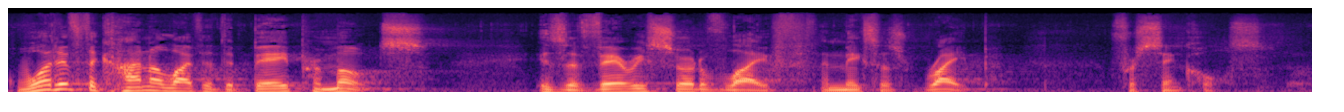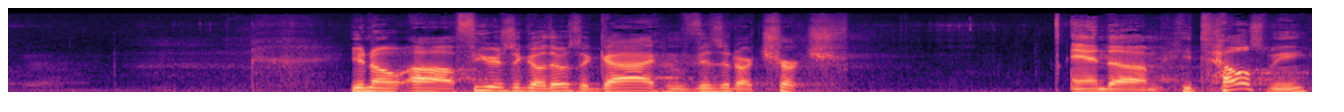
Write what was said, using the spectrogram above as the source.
What if the kind of life that the Bay promotes is the very sort of life that makes us ripe for sinkholes? You know, uh, a few years ago, there was a guy who visited our church, and um, he tells me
